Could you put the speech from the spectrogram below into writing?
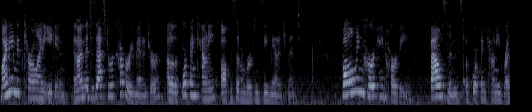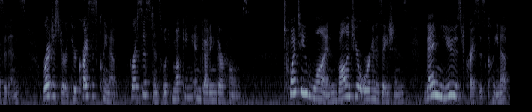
my name is Caroline Egan, and I'm the Disaster Recovery Manager out of the Fort Bend County Office of Emergency Management. Following Hurricane Harvey, thousands of Fort Bend County residents registered through Crisis Cleanup for assistance with mucking and gutting their homes. 21 volunteer organizations then used Crisis Cleanup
